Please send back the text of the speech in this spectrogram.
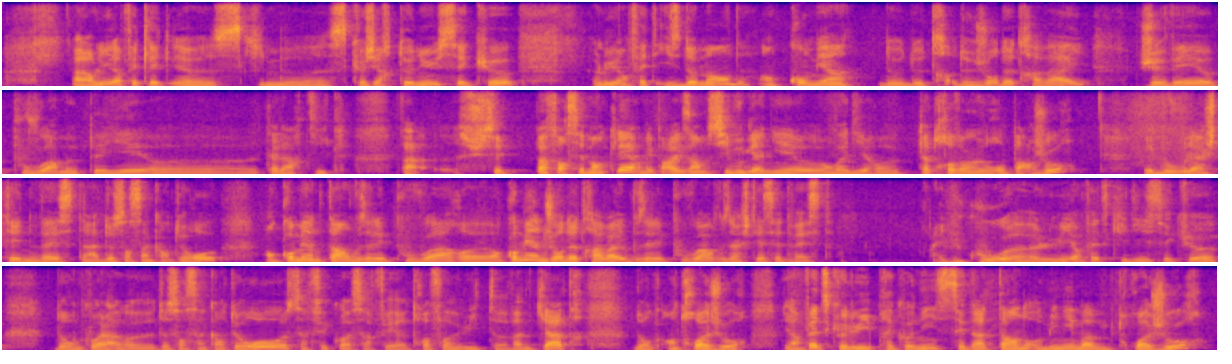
Alors lui, en fait, euh, ce, que j'ai retenu, c'est que lui, en fait, il se demande en combien de jours de travail je vais pouvoir me payer tel article. Enfin, c'est pas forcément clair, mais par exemple, si vous gagnez, on va dire, 80 euros par jour, et que vous voulez acheter une veste à 250 euros, en combien de temps vous allez pouvoir, euh, en combien de jours de travail vous allez pouvoir vous acheter cette veste? Et du coup, euh, lui, en fait, ce qu'il dit, c'est que, donc voilà, 250 euh, euros, ça fait quoi? Ça fait 3 fois 8, 24, donc en 3 jours. Et en fait, ce que lui préconise, c'est d'attendre au minimum 3 jours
